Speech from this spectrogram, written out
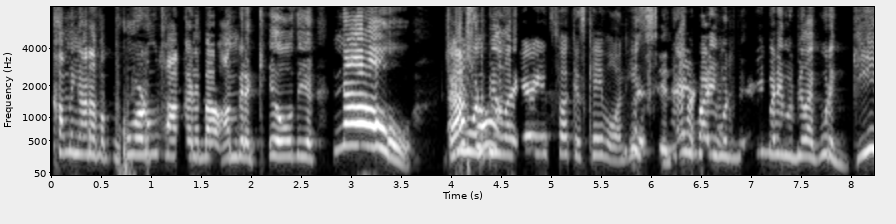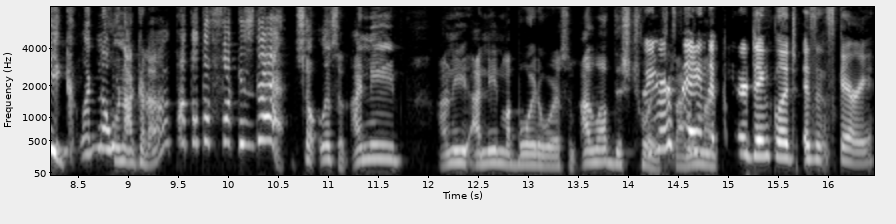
coming out of a portal talking about I'm gonna kill the no? Josh would be like, scary as fuck as cable, and he's listen, everybody would everybody would be like, "What a geek!" Like, no, we're not gonna. Uh, what the fuck is that? So, listen, I need, I need, I need my boy to wear some. I love this So choice. you're I need saying my- that Peter Dinklage isn't scary?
